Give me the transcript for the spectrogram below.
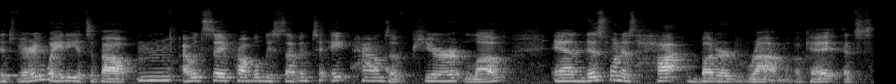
It's very weighty. It's about, mm, I would say, probably seven to eight pounds of pure love. And this one is hot buttered rum, okay? It's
